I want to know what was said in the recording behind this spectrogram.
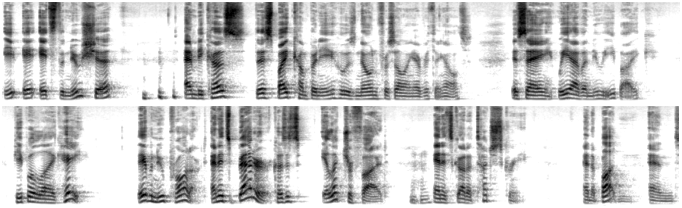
It, it, it's the new shit. and because this bike company, who is known for selling everything else, is saying, we have a new e bike, people are like, hey, they have a new product and it's better because it's electrified Mhm. and it's got a touch screen and a button and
